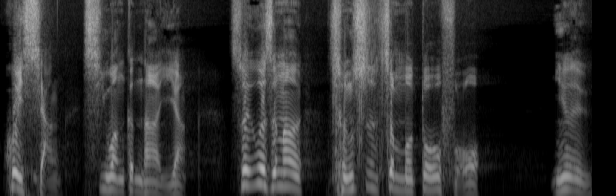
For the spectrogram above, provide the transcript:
会想希望跟他一样。所以为什么城市这么多佛？因为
